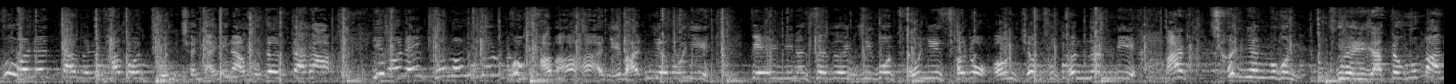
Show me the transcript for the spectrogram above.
후원의 땅을 파고 돈천장이나 묻었다가 이번에 구멍 뚫고 가만히 만져보니 뺑이는 썩어지고 돈이 서로 엉켜 붙었는데 아 천년 묵은 군을 잡더구만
